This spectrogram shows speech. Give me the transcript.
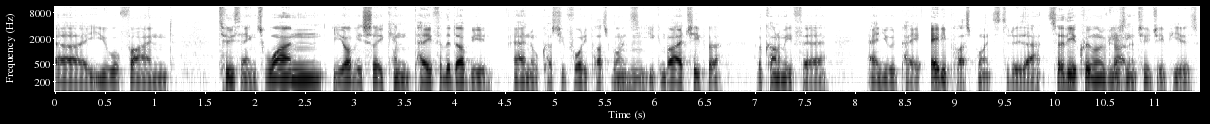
uh, you will find two things. One, you obviously can pay for the W, and it'll cost you 40 plus points. Mm-hmm. You can buy a cheaper economy fare, and you would pay 80 plus points to do that. So the equivalent of using two GPUs.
